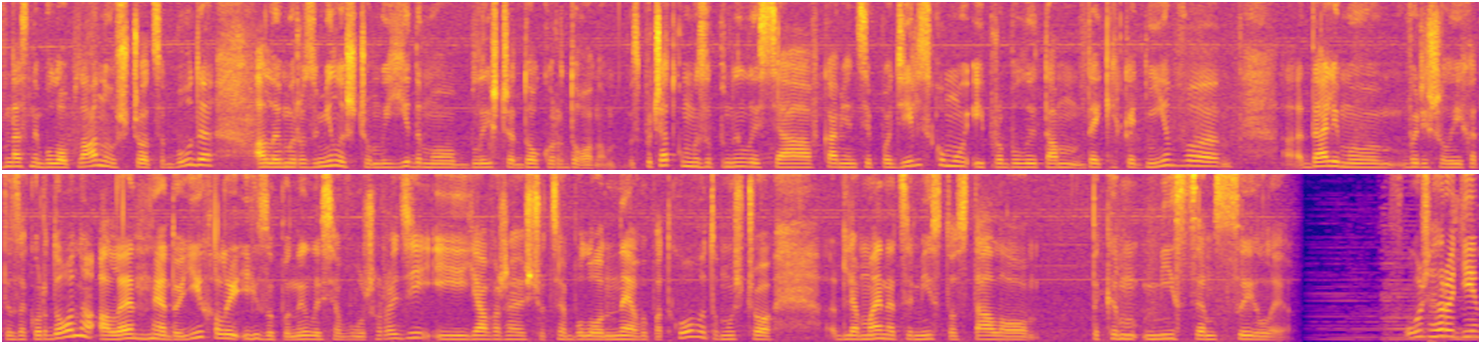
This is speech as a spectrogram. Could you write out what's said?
в нас не було плану, що це буде, але ми розуміли, що ми їдемо ближче до кордону. Спочатку ми зупинилися в Кам'янці-Подільському і пробули там декілька днів. Е, Далі ми вирішили їхати за кордон, але не доїхали і зупинилися в Ужгороді. І я вважаю, що це було не випадково, тому що для мене це місто стало таким місцем сили. Ужгороді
